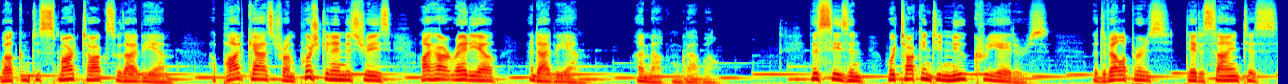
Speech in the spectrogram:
Welcome to Smart Talks with IBM, a podcast from Pushkin Industries, iHeartRadio, and IBM. I'm Malcolm Gladwell. This season, we're talking to new creators, the developers, data scientists,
